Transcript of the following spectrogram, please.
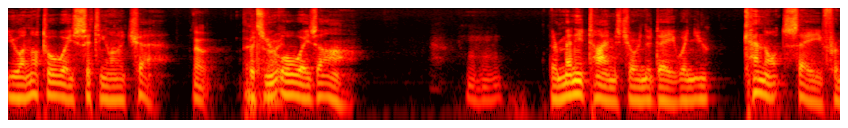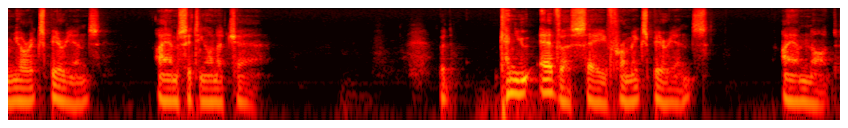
You are not always sitting on a chair. No, but you right. always are. Mm-hmm. There are many times during the day when you cannot say from your experience, I am sitting on a chair. But can you ever say from experience, I am not,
